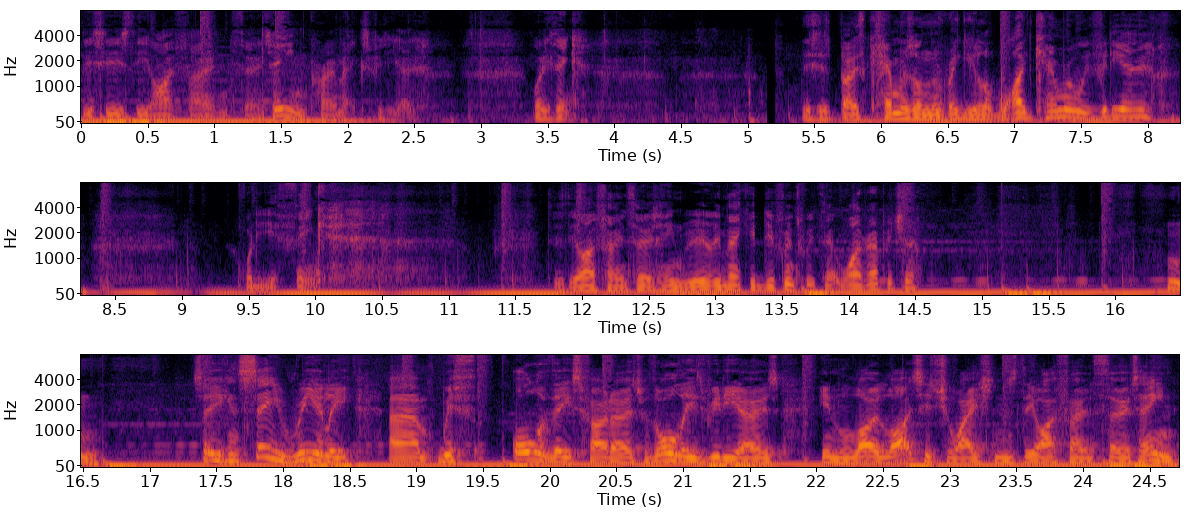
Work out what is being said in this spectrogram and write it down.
This is the iPhone 13 Pro Max video. What do you think? This is both cameras on the regular wide camera with video. What do you think? Does the iPhone 13 really make a difference with that wide aperture? Hmm. So you can see really um, with all of these photos, with all these videos in low light situations, the iPhone 13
